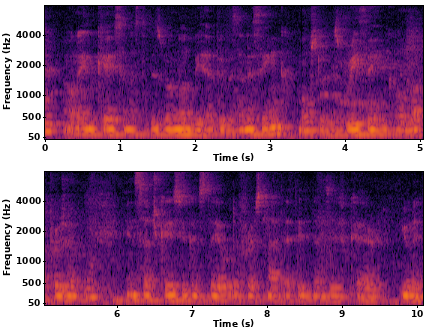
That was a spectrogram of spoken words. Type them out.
Mm. Only in case anesthetist will not be happy with anything, mostly with breathing or blood pressure. Yeah. In such case, you can stay over the first night at the intensive care unit,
